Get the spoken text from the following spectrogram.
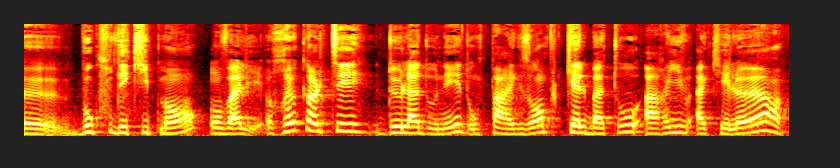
euh, beaucoup d'équipements. On va aller récolter de la donnée. Donc, par exemple, quel bateau arrive à quelle heure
